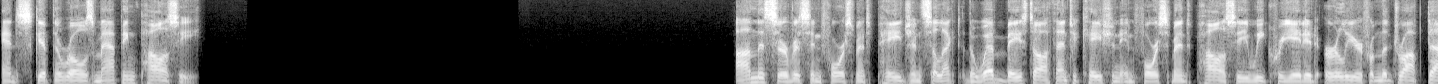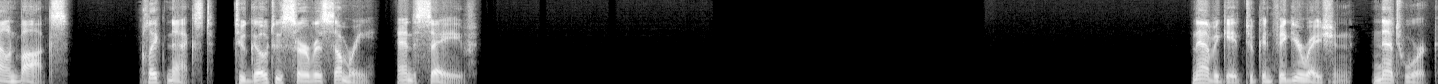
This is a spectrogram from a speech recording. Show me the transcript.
and skip the roles mapping policy. On the Service Enforcement page and select the Web-based Authentication Enforcement policy we created earlier from the drop-down box. Click Next to go to Service Summary, and save. Navigate to Configuration, Network,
